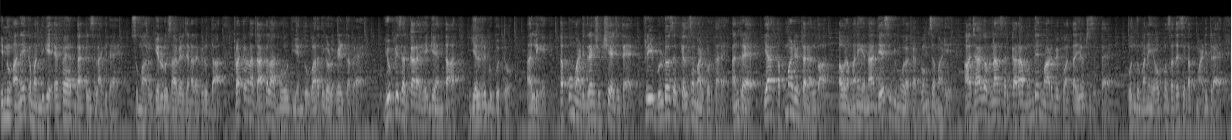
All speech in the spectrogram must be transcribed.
ಇನ್ನು ಅನೇಕ ಮಂದಿಗೆ ಎಫ್ಐಆರ್ ದಾಖಲಿಸಲಾಗಿದೆ. ಸುಮಾರು ಎರಡು ಸಾವಿರ ಜನರ ವಿರುದ್ಧ ಪ್ರಕರಣ ದಾಖಲಾಗಬಹುದು ಎಂದು ವರದಿಗಳು ಹೇಳ್ತವೆ. ಯುಪಿ ಸರ್ಕಾರ ಹೇಗೆ ಅಂತ ಎಲ್ರಿಗೂ ಗೊತ್ತು. ಅಲ್ಲಿ ತಪ್ಪು ಮಾಡಿದ್ರೆ ಶಿಕ್ಷೆಯ ಜೊತೆ ಫ್ರೀ ಬುಲ್ಡೋಸರ್ ಕೆಲಸ ಮಾಡಿಕೊಡ್ತಾರೆ. ಅಂದ್ರೆ ಯಾರು ತಪ್ಪು ಮಾಡಿರ್ತಾರೆ ಅಲ್ವಾ? ಅವರ ಮನೆಯನ್ನ ಜೆ ಮೂಲಕ ಧ್ವಂಸ ಮಾಡಿ ಆ ಜಾಗವನ್ನ ಸರ್ಕಾರ ಮುಂದೇನ್ ಮಾಡಬೇಕು ಅಂತ ಯೋಚಿಸುತ್ತೆ. ಒಂದು ಮನೆಯ ಒಬ್ಬ ಸದಸ್ಯ ತಪ್ಪು ಮಾಡಿದ್ರೆ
